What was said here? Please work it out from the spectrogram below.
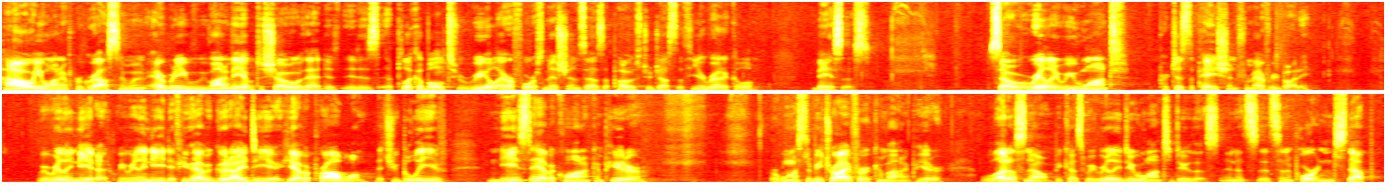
how you want to progress. And when everybody, we want to be able to show that it, it is applicable to real Air Force missions as opposed to just a theoretical basis. So really, we want participation from everybody. We really need it. We really need, if you have a good idea, if you have a problem that you believe needs to have a quantum computer or wants to be tried for a quantum computer, let us know because we really do want to do this. And it's, it's an important step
